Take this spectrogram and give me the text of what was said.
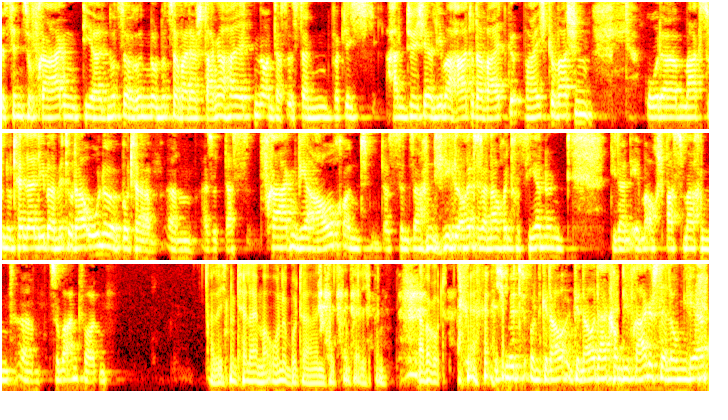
bis hin zu Fragen, die halt Nutzerinnen und Nutzer bei der Stange halten. Und das ist dann wirklich Handtücher lieber hart oder weit, weich gewaschen. Oder magst du Nutella lieber mit oder ohne Butter? Ähm, also das fragen wir auch und das sind Sachen, die die Leute dann auch interessieren und die dann eben auch Spaß machen äh, zu beantworten. Also ich Nutella immer ohne Butter, wenn ich jetzt ganz ehrlich bin. Aber gut. Ich mit und genau, genau da kommen die Fragestellungen her,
